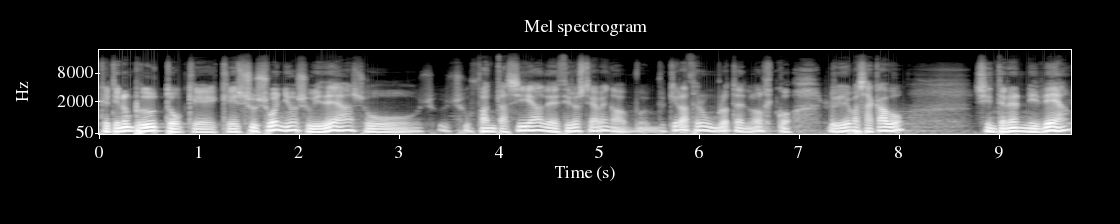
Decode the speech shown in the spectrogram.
que tiene un producto que, es su sueño, su idea, su, fantasía de decir, hostia, venga, quiero hacer un blog tecnológico, lo llevas a cabo sin tener ni idea,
